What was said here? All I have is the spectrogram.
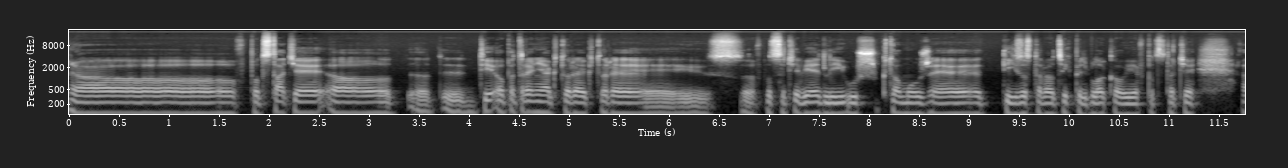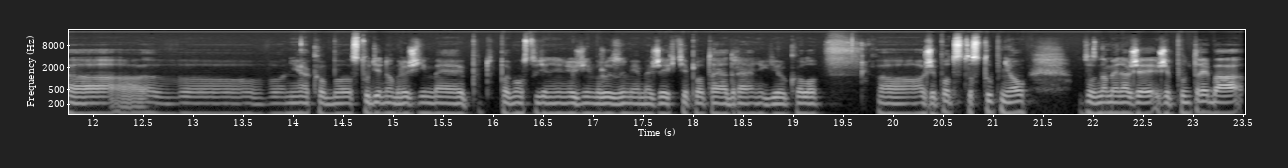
v podstate tie opatrenia, ktoré, ktoré v podstate viedli už k tomu, že tých zostávajúcich 5 blokov je v podstate v, v nejakom studenom režime, pod pojmom studený režim rozumieme, že ich teplota jadra je niekde okolo že pod 100 stupňov. To znamená, že, že potreba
